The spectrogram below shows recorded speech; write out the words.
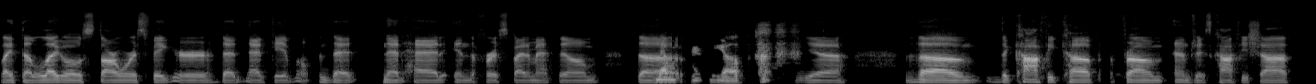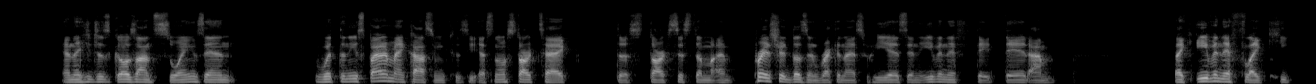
like the Lego Star Wars figure that Ned gave that Ned had in the first Spider-Man film. The that me up. yeah, the um, the coffee cup from MJ's coffee shop, and then he just goes on swings and with the new Spider-Man costume because he has no Stark tech. The Stark system, I'm pretty sure doesn't recognize who he is, and even if they did, I'm like even if like he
